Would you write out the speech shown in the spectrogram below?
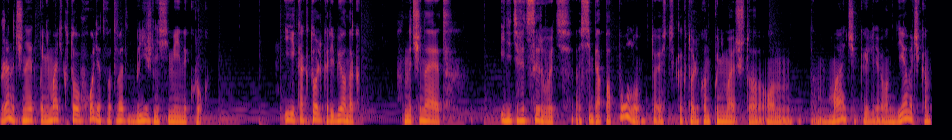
уже начинает понимать, кто входит вот в этот ближний семейный круг. И как только ребенок начинает идентифицировать себя по полу, то есть как только он понимает, что он там мальчик или он девочка,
